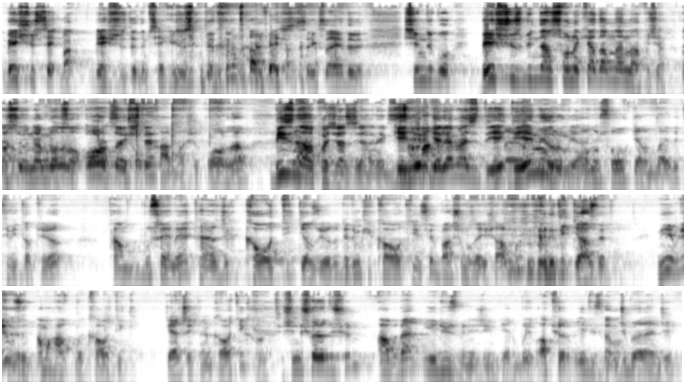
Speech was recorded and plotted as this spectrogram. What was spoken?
500 se- bak 500 dedim 800 dedim tam 587 bin. Şimdi bu 500 binden sonraki adamlar ne yapacak? Asıl önemli orası- olan o. orada işte karmaşık. Orada biz ne Ya- yapacağız yani? Gelir Sabah- gelemez diye Evet, diyemiyorum Onur- yani. Onur Soğuk yanımdaydı. Tweet atıyor. Tam bu sene tercih kaotik yazıyordu. Dedim ki kaotik sil başımıza iş alma. Kritik yaz dedim. Niye biliyor musun? Ama haklı kaotik. Gerçekten kaotik. Şimdi şöyle düşün. Abi ben 700 bininciyim diyelim bu yıl. Atıyorum 700 bininci bir öğrenciyim.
